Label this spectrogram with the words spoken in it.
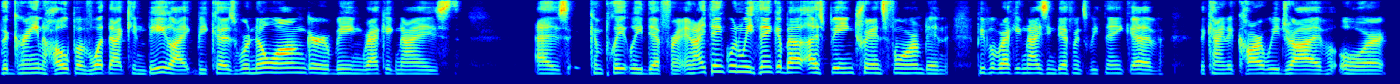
the green hope of what that can be like because we're no longer being recognized as completely different. And I think when we think about us being transformed and people recognizing difference, we think of the kind of car we drive or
